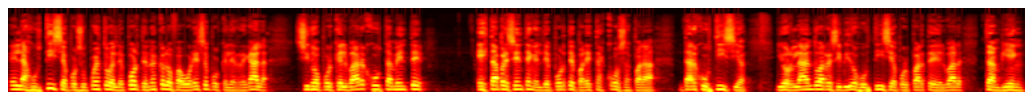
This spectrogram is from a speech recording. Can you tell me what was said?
en la justicia, por supuesto, del deporte. No es que lo favorece porque le regala, sino porque el VAR justamente está presente en el deporte para estas cosas, para dar justicia. Y Orlando ha recibido justicia por parte del VAR también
